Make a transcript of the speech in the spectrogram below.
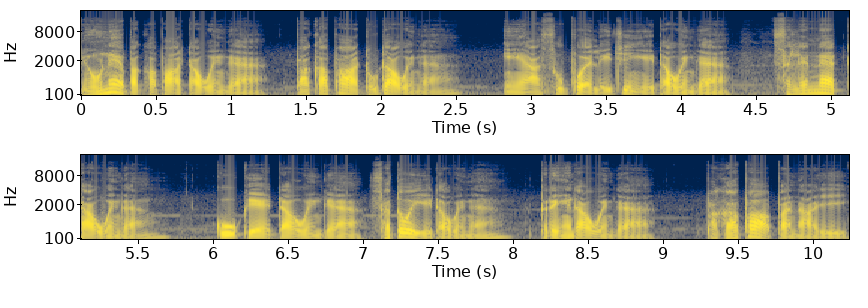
မျိုးနယ်ဘကဖတာဝန်ခံဘကဖဒုတာဝန်ခံ အင်အားစုဖွဲ့လေးချင်းရေးတာဝန်ခံဇလက်နက်တာဝန်ခံကူကဲတာဝန်ခံစက်တော့ရေးတာဝန်ခံတရင်တာဝန်ခံဘကဖဗန္နာရေး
